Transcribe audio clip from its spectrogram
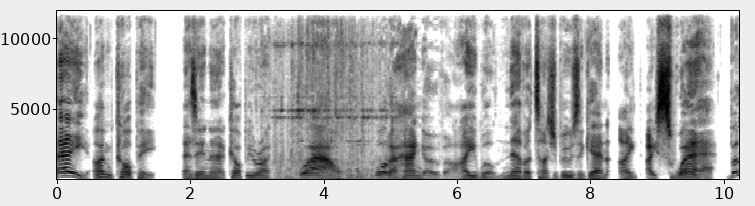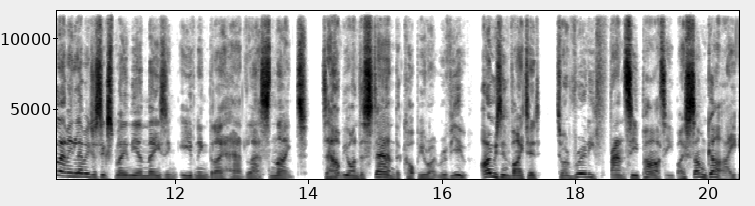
Hey, I'm Copy, as in uh, copyright. Wow, what a hangover. I will never touch booze again, I, I swear. But let me, let me just explain the amazing evening that I had last night. To help you understand the copyright review, I was invited to a really fancy party by some guy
